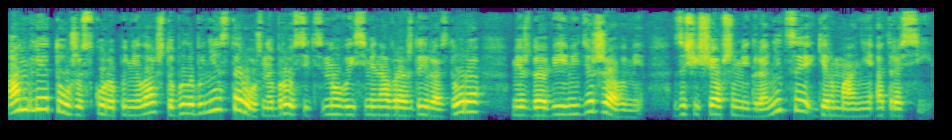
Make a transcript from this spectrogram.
Англия тоже скоро поняла, что было бы неосторожно бросить новые семена вражды и раздора между обеими державами, защищавшими границы Германии от России.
